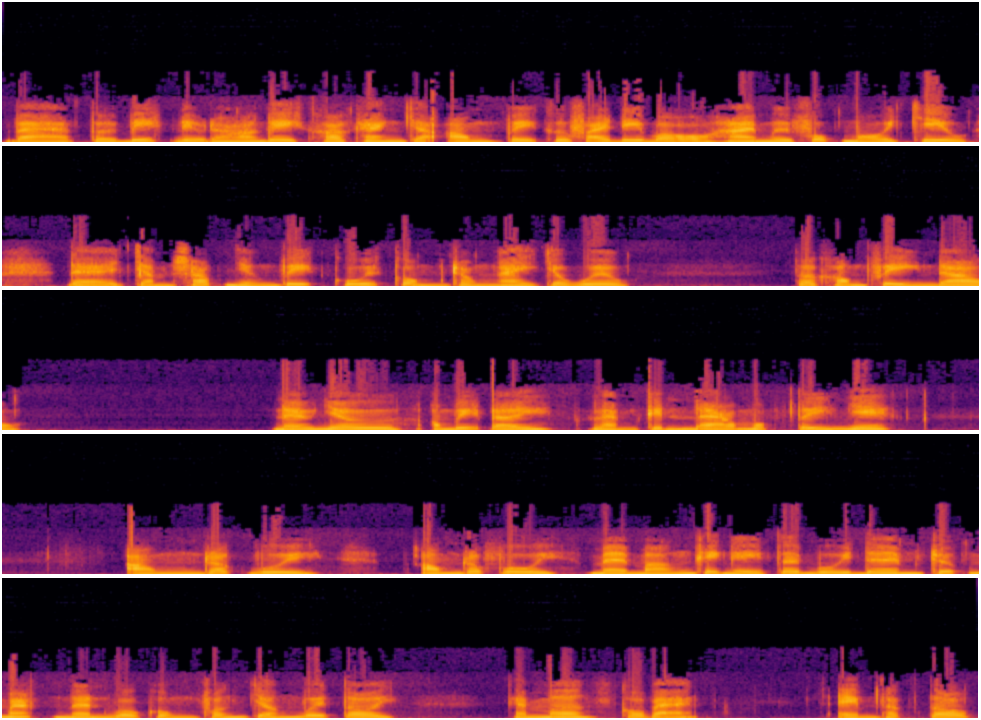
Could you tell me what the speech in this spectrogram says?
và tôi biết điều đó gây khó khăn cho ông vì cứ phải đi bộ 20 phút mỗi chiều để chăm sóc những việc cuối cùng trong ngày cho Will. Tôi không phiền đâu. Nếu như ông biết đấy, làm kín đáo một tí nhé. Ông rất vui, ông rất vui, mê mẩn khi nghĩ tới buổi đêm trước mắt nên vô cùng phấn chấn với tôi. Cảm ơn cô bạn. Em thật tốt,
